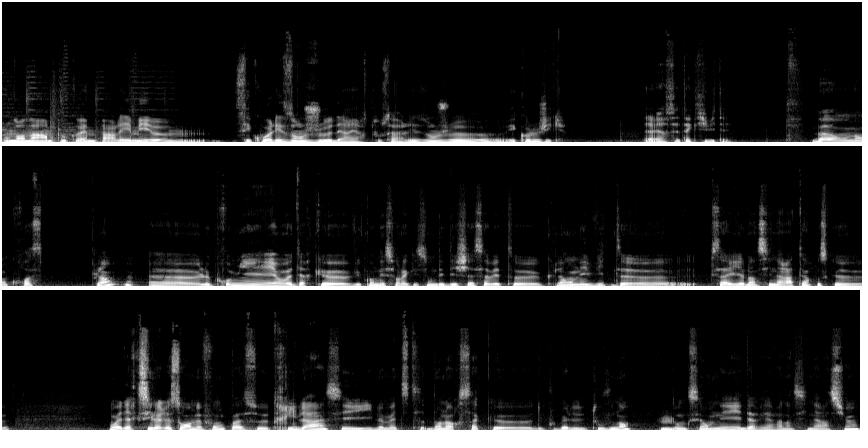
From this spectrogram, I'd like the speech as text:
On en a un peu quand même parlé, mais euh, c'est quoi les enjeux derrière tout ça, les enjeux euh, écologiques derrière cette activité? Bah, on en croise plein. Euh, le premier, on va dire que vu qu'on est sur la question des déchets, ça va être euh, que là on évite euh, que ça aille à l'incinérateur parce que on va dire que si les restaurants ne font pas ce tri-là, c'est ils le mettent dans leur sac euh, de poubelle tout venant, Hmm. donc c'est emmené derrière à l'incinération.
